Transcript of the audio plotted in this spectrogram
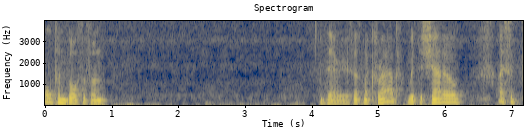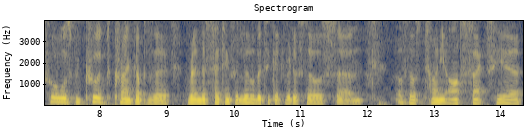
open both of them. There he is. That's my crab with the shadow. I suppose we could crank up the render settings a little bit to get rid of those um, of those tiny artifacts here.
